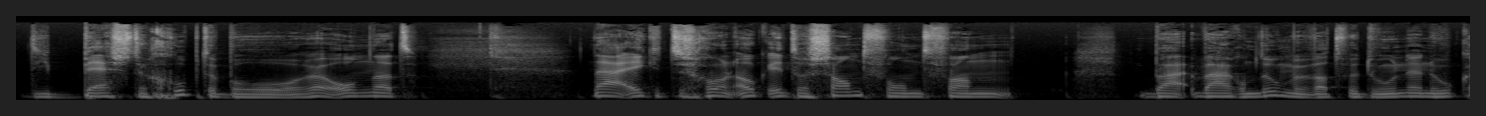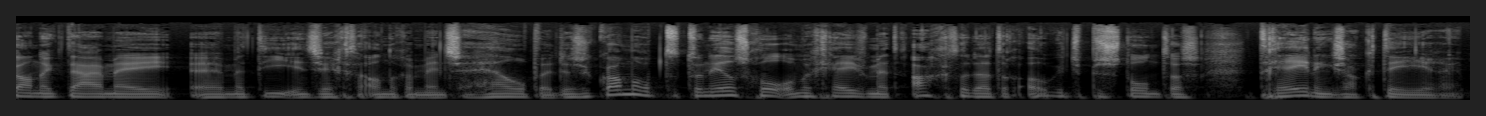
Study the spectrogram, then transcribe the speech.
die beste groep te behoren. Omdat nou, ik het dus gewoon ook interessant vond van waar, waarom doen we wat we doen en hoe kan ik daarmee uh, met die inzichten andere mensen helpen. Dus ik kwam er op de toneelschool op een gegeven moment achter dat er ook iets bestond als trainingsacteren.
